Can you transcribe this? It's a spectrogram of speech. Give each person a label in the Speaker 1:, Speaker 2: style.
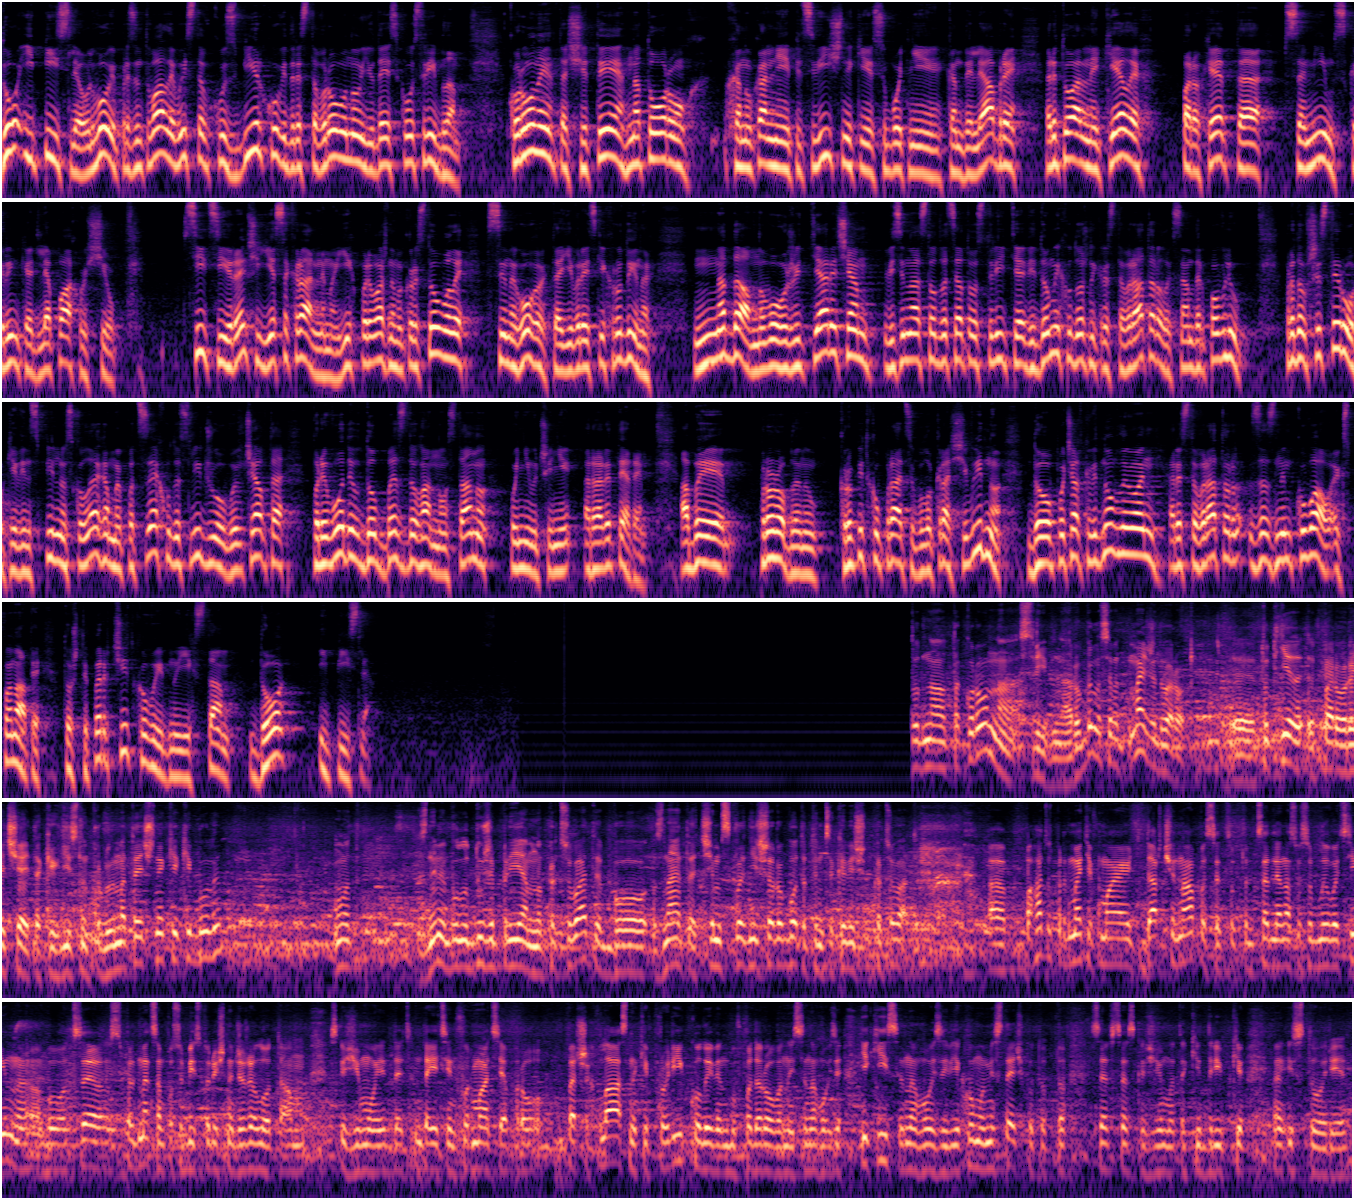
Speaker 1: До і після у Львові презентували виставку збірку відреставрованого юдейського срібла. Корони та щити на тору, ханукальні підсвічники, суботні канделябри, ритуальний келих, парохет та псамім, скринька для пахощів. Всі ці речі є сакральними. Їх переважно використовували в синагогах та єврейських родинах. Надав нового життя речам 18-20 століття відомий художник-реставратор Олександр Павлюк. Продовж шести років він спільно з колегами по цеху досліджував, вивчав та переводив до бездоганного стану понівечені раритети. Аби пророблену кропітку працю було краще видно, до початку відновлювань реставратор зазнимкував експонати. Тож тепер чітко видно їх стан до і після.
Speaker 2: Одна та корона срібна робилася майже два роки. Е, Тут є пару речей таких дійсно проблематичних, які були. От. З ними було дуже приємно працювати, бо знаєте, чим складніша робота, тим цікавіше працювати.
Speaker 3: Е, Багато предметів мають дарчі написи, тобто це для нас особливо цінно, бо це предмет сам по собі історичне джерело. Там, скажімо, дається інформація про перших власників, про рік, коли він був подарований синагозі, якій синагозі, в якому містечку. Тобто, це все, скажімо, такі дрібки е, історії.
